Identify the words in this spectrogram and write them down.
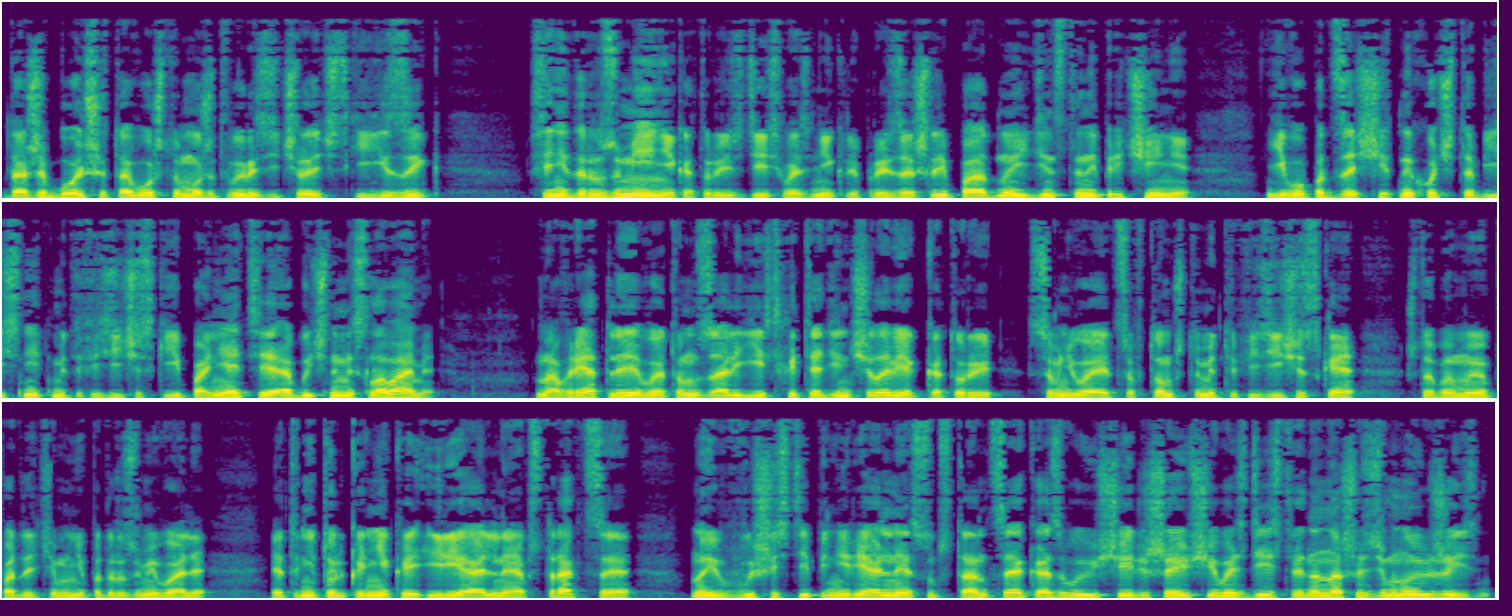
даже больше того, что может выразить человеческий язык. Все недоразумения, которые здесь возникли, произошли по одной единственной причине. Его подзащитный хочет объяснить метафизические понятия обычными словами. Навряд ли в этом зале есть хоть один человек, который сомневается в том, что метафизическое, чтобы мы под этим не подразумевали, это не только некая и абстракция, но и в высшей степени реальная субстанция, оказывающая решающее воздействие на нашу земную жизнь.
